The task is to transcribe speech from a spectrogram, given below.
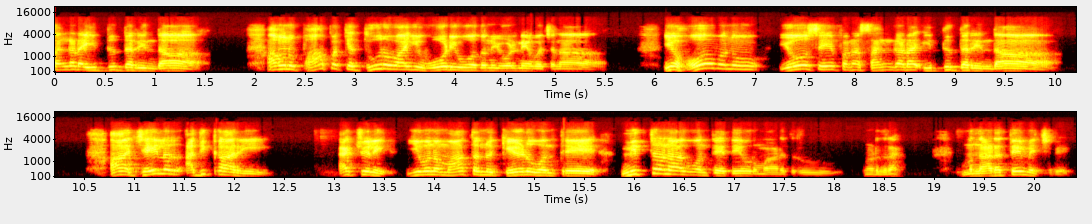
ಸಂಗಡ ಇದ್ದದ್ದರಿಂದ ಅವನು ಪಾಪಕ್ಕೆ ದೂರವಾಗಿ ಓಡಿ ಹೋದನು ಏಳನೇ ವಚನ. ಯಹೋವನು ಯೋಸೇಫನ ಸಂಗಡ ಇದ್ದುದರಿಂದ ಆ ಜೈಲರ್ ಅಧಿಕಾರಿ ಆಕ್ಚುಲಿ ಇವನ ಮಾತನ್ನು ಕೇಳುವಂತೆ, ಮಿತ್ರನಾಗುವಂತೆ ದೇವರು ಮಾಡಿದ್ರು. ನೋಡಿದ್ರ? ನಡತೆ ಮೆಚ್ಚಬೇಕು.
